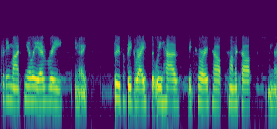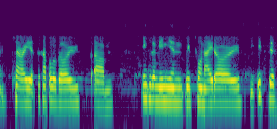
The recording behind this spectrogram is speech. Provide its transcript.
pretty much nearly every you know super big race that we have: Victoria Cup, Hunter Cup, you know, Chariots, a couple of those. Um, Inter Dominion with Tornado. It's just,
